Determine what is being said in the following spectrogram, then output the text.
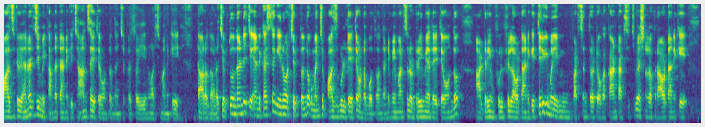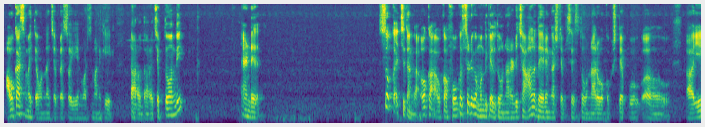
పాజిటివ్ ఎనర్జీ మీకు అందటానికి ఛాన్స్ అయితే ఉంటుందని చెప్పేసి సో యూనివర్స్ మనకి టారో ద్వారా చెప్తుందండి. అండ్ ఖచ్చితంగా యూనివర్స్ చెప్తుంది ఒక మంచి పాసిబిలిటీ అయితే ఉండబోతుందండి. మీ మనసులో డ్రీమ్ ఏదైతే ఉందో ఆ డ్రీమ్ ఫుల్ఫిల్ అవడానికి తిరిగి మీ పర్సన్ తోటి ఒక కాంటాక్ట్ సిచ్యువేషన్లోకి రావడానికి అవకాశం అయితే ఉందని చెప్పేసి సో యూనివర్స్ మనకి టారో ద్వారా చెప్తూ ఉంది అండ్ సో ఖచ్చితంగా. ఒక ఒక ఫోకస్డ్గా ముందుకెళ్తూ ఉన్నారండి. చాలా ధైర్యంగా స్టెప్స్ వేస్తూ ఉన్నారు. ఒక్కొక్క స్టెప్ ఏ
